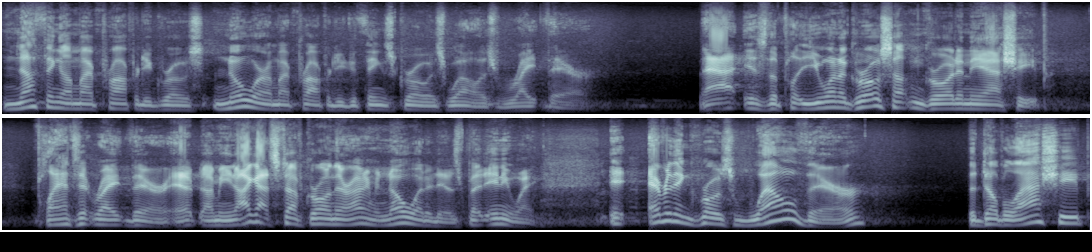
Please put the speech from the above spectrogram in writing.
Nothing on my property grows, nowhere on my property do things grow as well as right there. That is the place. You want to grow something, grow it in the ash heap. Plant it right there. I mean, I got stuff growing there, I don't even know what it is. But anyway, it, everything grows well there. The double ash heap,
